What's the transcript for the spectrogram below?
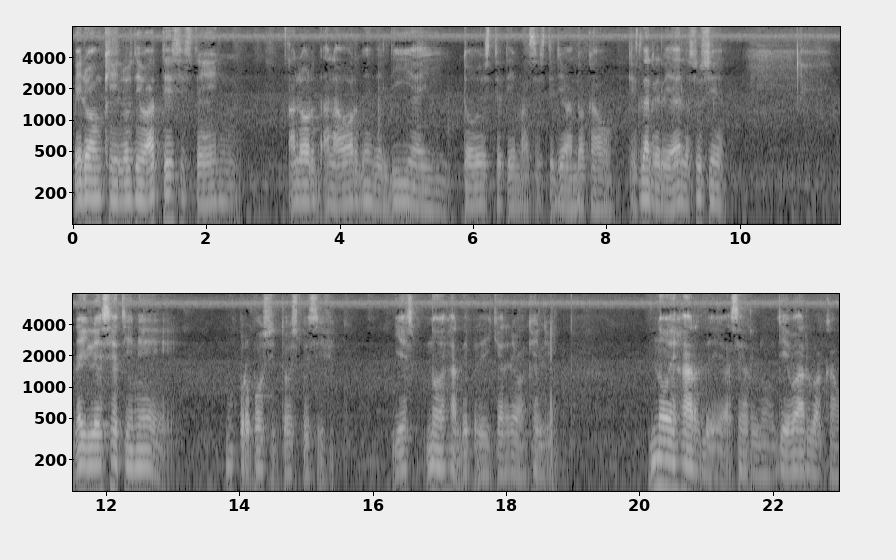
Pero aunque los debates estén a la orden del día y todo este tema se esté llevando a cabo, que es la realidad de la sociedad, la iglesia tiene un propósito específico y es no dejar de predicar el Evangelio, no dejar de hacerlo, llevarlo a cabo,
